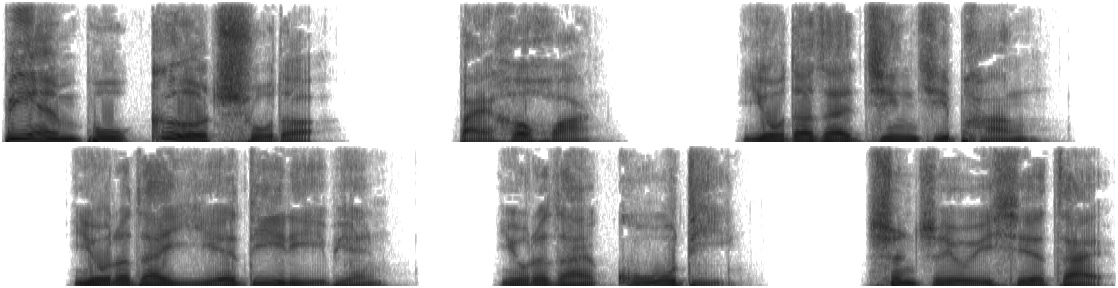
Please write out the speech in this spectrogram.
遍布各处的百合花，有的在荆棘旁，有的在野地里边，有的在谷底，甚至有一些在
